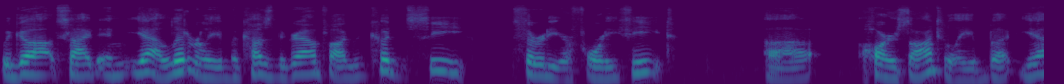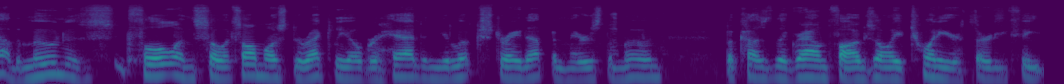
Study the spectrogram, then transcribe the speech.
we go outside, and yeah, literally, because of the ground fog, we couldn't see 30 or 40 feet uh, horizontally, but yeah, the moon is full, and so it's almost directly overhead, and you look straight up, and there's the moon, because the ground fog's only 20 or 30 feet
